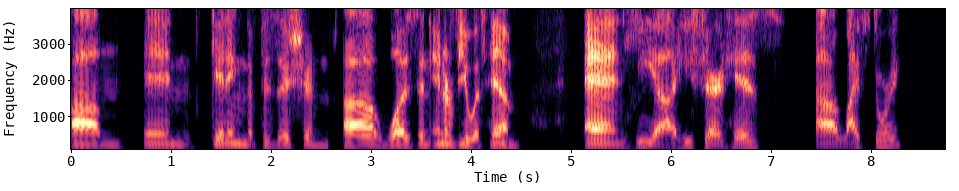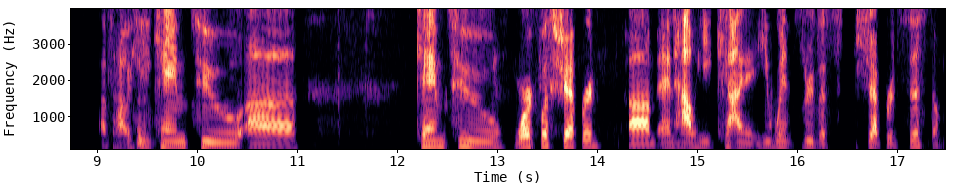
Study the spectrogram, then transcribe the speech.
um, in getting the position uh, was an interview with him, and he uh, he shared his uh, life story of how he came to uh, came to work with Shepherd um, and how he kind of he went through the Shepherd system.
